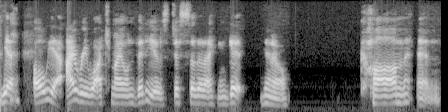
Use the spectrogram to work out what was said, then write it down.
yeah. Oh yeah. I rewatch my own videos just so that I can get, you know, calm and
